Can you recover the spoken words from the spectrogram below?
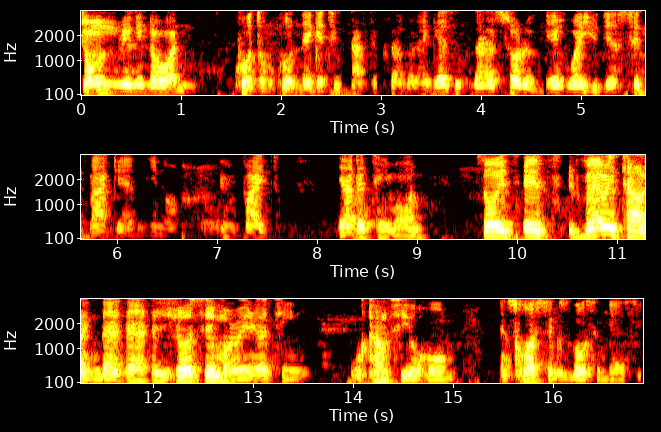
don't really know what quote unquote negative tactics are, but I guess it's that sort of game where you just sit back and you know invite the other team on. So it's it's very telling that uh, a Jose Mourinho team will come to your home and score six goals against you.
